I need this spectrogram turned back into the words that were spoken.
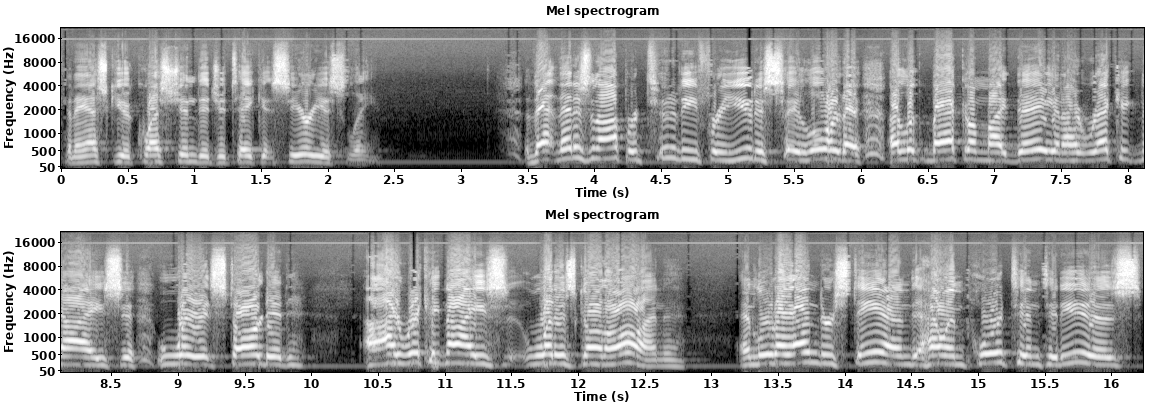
Can I ask you a question? Did you take it seriously? That, that is an opportunity for you to say, Lord, I, I look back on my day and I recognize where it started. I recognize what has gone on. And Lord, I understand how important it is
